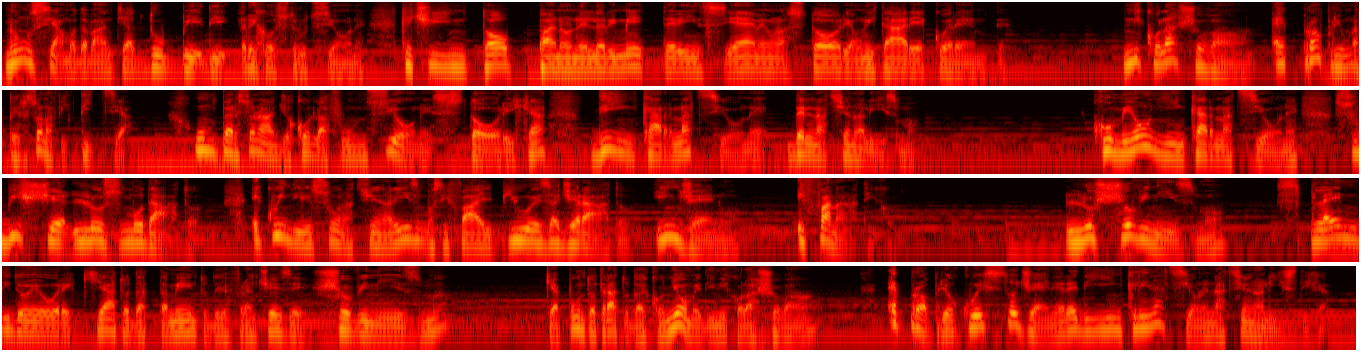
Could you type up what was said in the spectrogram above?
Non siamo davanti a dubbi di ricostruzione che ci intoppano nel rimettere insieme una storia unitaria e coerente. Nicolas Chauvin è proprio una persona fittizia, un personaggio con la funzione storica di incarnazione del nazionalismo come ogni incarnazione, subisce lo smodato e quindi il suo nazionalismo si fa il più esagerato, ingenuo e fanatico. Lo sciovinismo, splendido e orecchiato adattamento del francese chauvinisme, che è appunto tratto dal cognome di Nicolas Chauvin, è proprio questo genere di inclinazione nazionalistica.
